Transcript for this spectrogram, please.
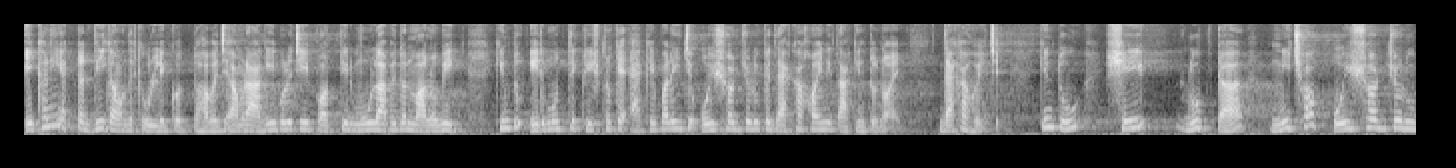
এখানেই একটা দিক আমাদেরকে উল্লেখ করতে হবে যে আমরা আগেই বলেছি এই পদটির মূল আবেদন মানবিক, কিন্তু এর মধ্যে কৃষ্ণকে একেবারেই যে ঐশ্বর্য রূপে দেখা হয়নি তা কিন্তু নয়, দেখা হয়েছে। কিন্তু সেই রূপটা নিছক ঐশ্বর্য রূপ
